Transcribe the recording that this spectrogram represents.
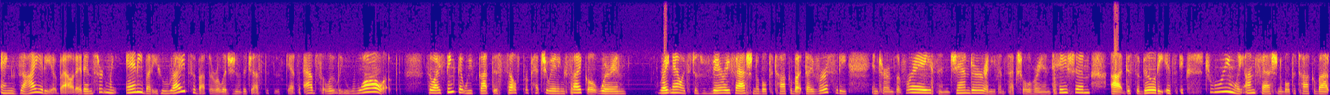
anxiety about it. And certainly anybody who writes about the religion of the justices gets absolutely walloped. So I think that we've got this self perpetuating cycle wherein Right now, it's just very fashionable to talk about diversity in terms of race and gender and even sexual orientation, uh, disability. It's extremely unfashionable to talk about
